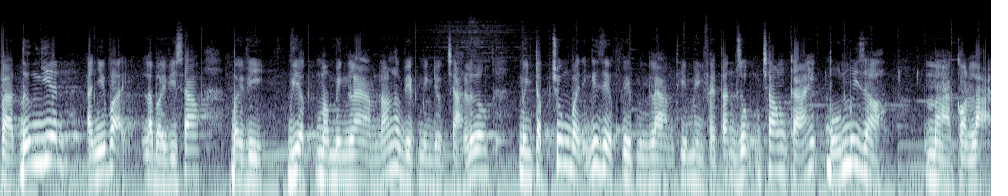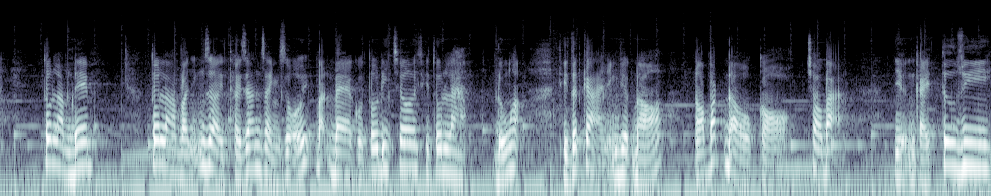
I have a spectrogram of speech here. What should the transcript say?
Và đương nhiên là như vậy là bởi vì sao? Bởi vì việc mà mình làm đó là việc mình được trả lương. Mình tập trung vào những cái việc việc mình làm thì mình phải tận dụng trong cái 40 giờ mà còn lại. Tôi làm đêm tôi làm vào những giờ thời gian rảnh rỗi bạn bè của tôi đi chơi thì tôi làm đúng không ạ? Thì tất cả những việc đó nó bắt đầu có cho bạn những cái tư duy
